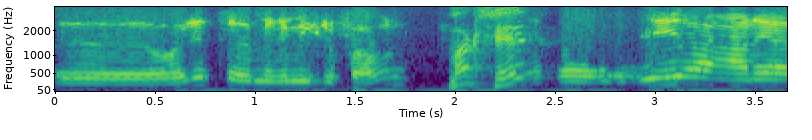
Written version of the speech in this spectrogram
eh, hoe heet het, eh, met de microfoon. Max, hè? Eh, ja, nou ja,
